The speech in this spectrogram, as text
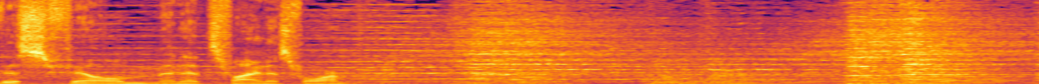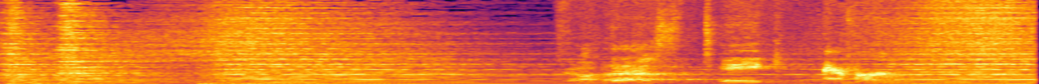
this film in its finest form. The best take ever.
